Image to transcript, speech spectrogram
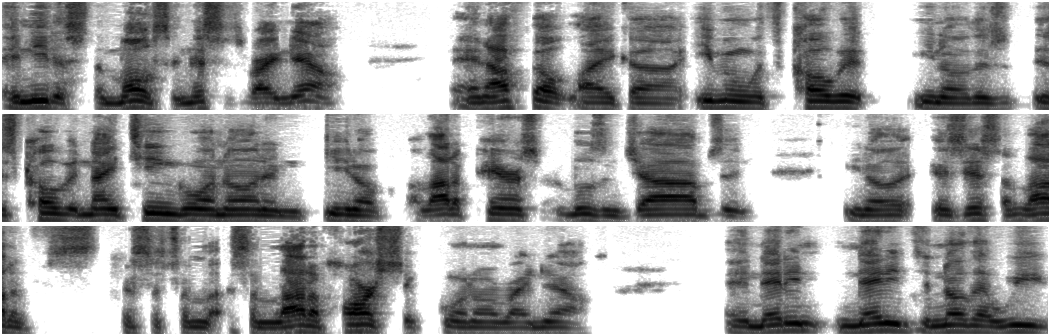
they need us the most, and this is right now. And I felt like uh, even with COVID, you know, there's there's COVID nineteen going on, and you know, a lot of parents are losing jobs, and you know, it's just a lot of it's just a, it's a lot of hardship going on right now. And they didn't they need to know that we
